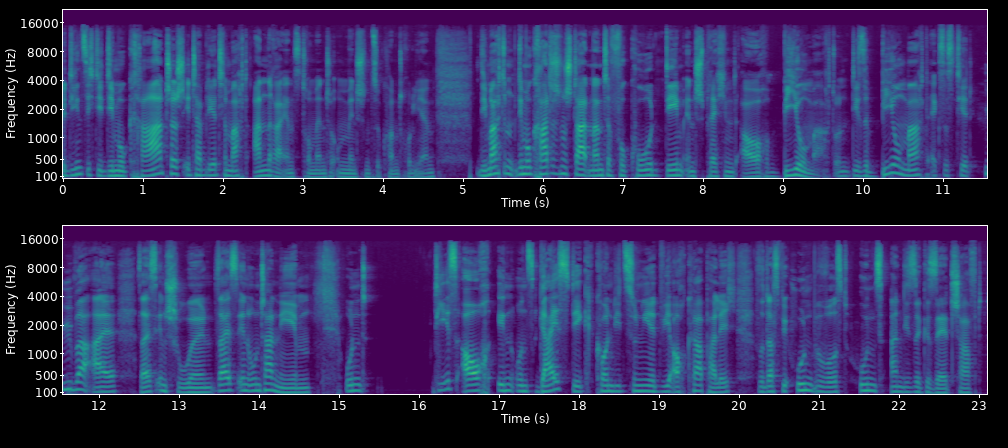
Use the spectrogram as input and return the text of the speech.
bedient sich die demokratisch etablierte Macht anderer Instrumente, um Menschen zu kontrollieren. Die Macht im demokratischen Staat nannte Foucault dementsprechend auch Biomacht. Und diese Biomacht existiert überall, sei es in Schulen, sei es in Unternehmen. Und die ist auch in uns geistig konditioniert wie auch körperlich, sodass wir unbewusst uns an diese Gesellschaft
